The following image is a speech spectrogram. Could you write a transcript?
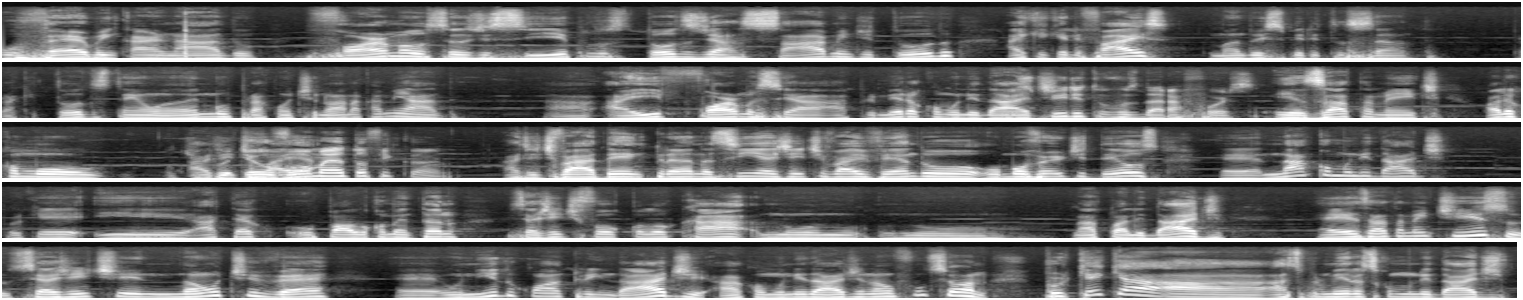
o, o Verbo encarnado forma os seus discípulos, todos já sabem de tudo, aí o que, que ele faz? Manda o Espírito Santo, para que todos tenham ânimo para continuar na caminhada. A- Aí forma-se a, a primeira O comunidade. Espírito vos dará força. Exatamente. Olha como a Tipo, gente eu vai- vou, mas eu tô ficando. a gente vai adentrando assim e a gente vai vendo o mover de Deus é, na comunidade. Porque, e até o Paulo comentando, se a gente for colocar no- no- na atualidade, é exatamente isso. Se a gente não tiver é, unido com a Trindade, a comunidade não funciona. Por que, que a- a- as primeiras comunidades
